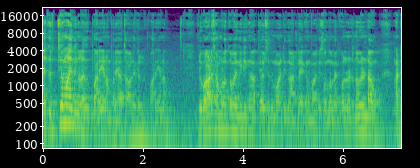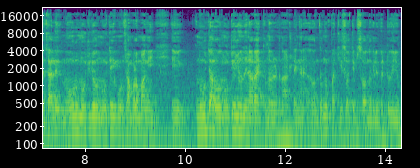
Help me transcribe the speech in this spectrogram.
അത് കൃത്യമായി നിങ്ങൾ അത് പറയണം പറയാത്ത ആളുകൾ പറയണം. ഒരുപാട് ശമ്പളമൊക്കെ വാങ്ങിയിട്ട് ഇങ്ങനെ അത്യാവശ്യത്തിന് മാറ്റി നാട്ടിലേക്കും ബാക്കി സ്വന്തം അക്കൗണ്ടിൽ ഇടുന്നവരുണ്ടാവും. മറ്റേ നൂറ് നൂറ്റി ഇരുപത് നൂറ്റി അമ്പത് ശമ്പളം വാങ്ങി ഈ നൂറ്റി അറുപത് നൂറ്റി എഴുപത് ദിനാറ് അയക്കുന്നവരുണ്ട് നാട്ടിൽ ഇങ്ങനെ എന്തെങ്കിലും പച്ചീസോ ടിപ്സോ എന്തെങ്കിലും കിട്ടുകയും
